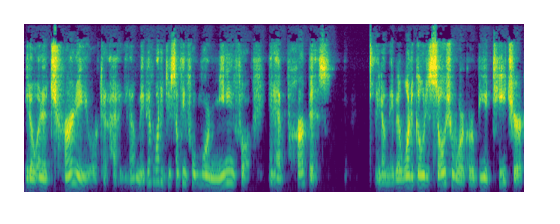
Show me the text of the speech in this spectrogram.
you know, an attorney, or can I, you know, maybe I want to do something more meaningful and have purpose. You know, maybe I want to go to social work or be a teacher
